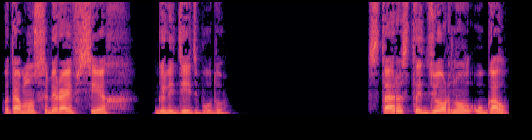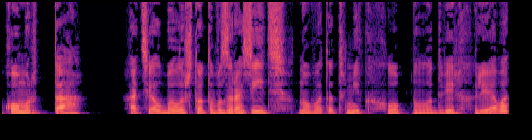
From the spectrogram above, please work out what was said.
«Потому собирай всех, глядеть буду». Староста дернул уголком рта. Хотел было что-то возразить, но в этот миг хлопнула дверь хлева,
